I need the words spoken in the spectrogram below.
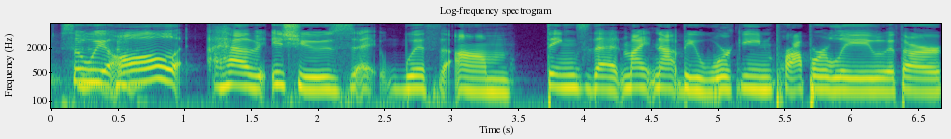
so we all have issues with um, things that might not be working properly with our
